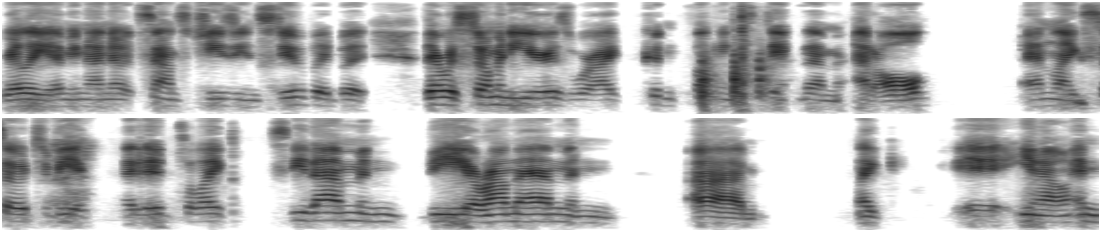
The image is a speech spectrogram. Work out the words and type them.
really, I mean, I know it sounds cheesy and stupid, but there was so many years where I couldn't fucking stand them at all, and like so to be excited to like see them and be around them and um, like it, you know, and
